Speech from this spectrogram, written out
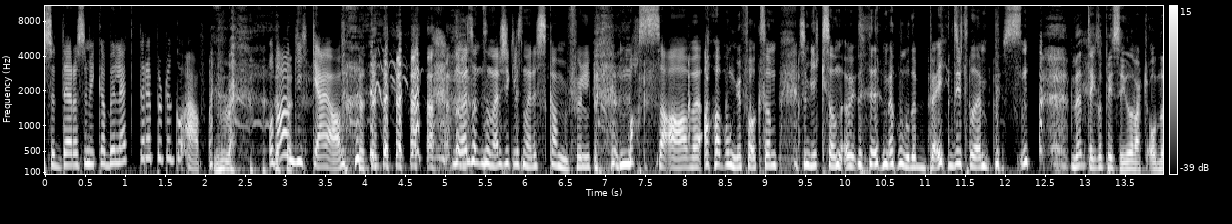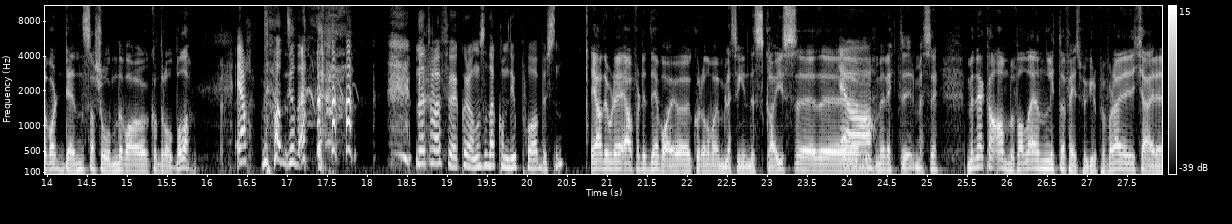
så dere som ikke har billett, dere burde gå av. Og da gikk jeg av. Det var en sånn, sånn skikkelig sånn skamfull masse av, av unge folk som, som gikk sånn med hodet bøyd ut av den bussen. Men tenk så pissing det hadde vært om det var den stasjonen det var kontroll på, da. Ja, det hadde jo det. Men dette var før korona, så da kom de jo på bussen. Ja, det gjorde det, ja for det, det var jo, korona var en blessing in disguise skies det, Ja. med vektermessig. Men jeg kan anbefale en liten Facebook-gruppe for deg, kjære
